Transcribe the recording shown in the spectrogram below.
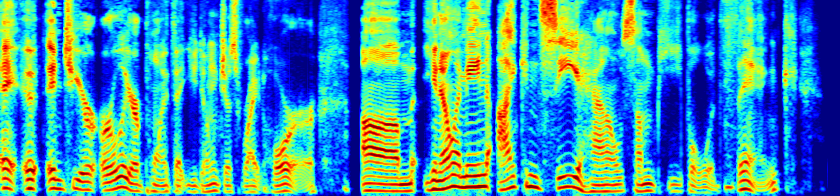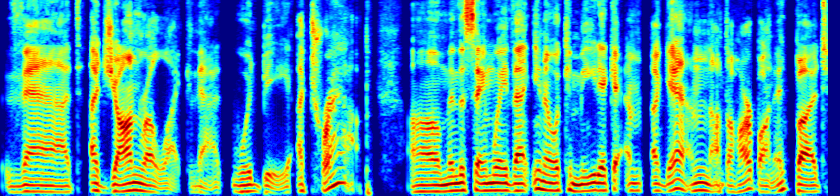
a- a- and to your earlier point that you don't just write horror, um, you know, I mean, I can see how some people would think that a genre like that would be a trap. Um, in the same way that, you know, a comedic, um, again, not to harp on it, but,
